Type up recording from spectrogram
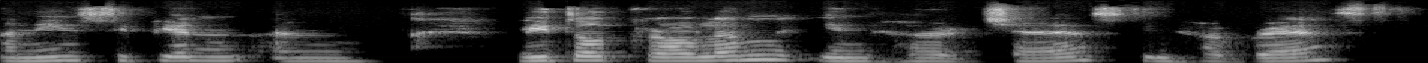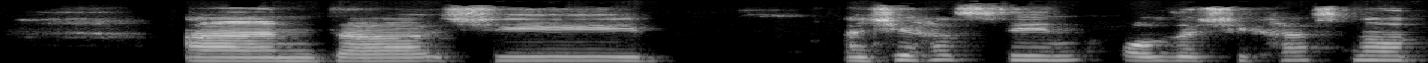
an incipient and little problem in her chest, in her breast, and uh, she and she has seen, although she has not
